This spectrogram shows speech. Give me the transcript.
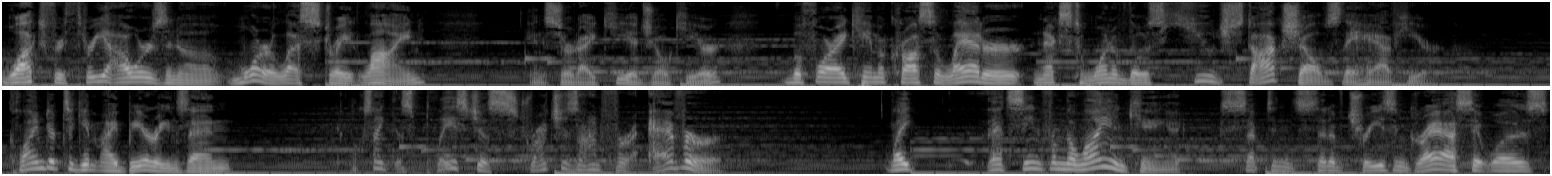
Walked for three hours in a more or less straight line, insert IKEA joke here, before I came across a ladder next to one of those huge stock shelves they have here. Climbed up to get my bearings, and it looks like this place just stretches on forever. Like that scene from The Lion King, except instead of trees and grass, it was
